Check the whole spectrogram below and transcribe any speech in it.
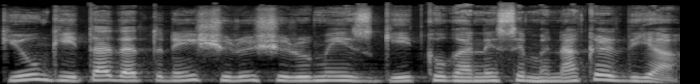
क्यों गीता दत्त ने शुरू शुरू में इस गीत को गाने से मना कर दिया?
